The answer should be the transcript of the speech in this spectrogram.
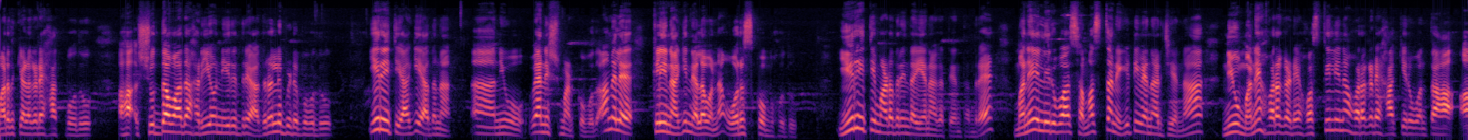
ಮರದ ಕೆಳಗಡೆ ಹಾಕ್ಬೋದು ಶುದ್ಧವಾದ ಹರಿಯೋ ನೀರಿದ್ರೆ ಅದರಲ್ಲೇ ಬಿಡಬಹುದು. ಈ ರೀತಿಯಾಗಿ ಅದನ್ನು ನೀವು ವ್ಯಾನಿಷ್ ಮಾಡ್ಕೋಬೋದು. ಆಮೇಲೆ ಕ್ಲೀನಾಗಿ ನೆಲವನ್ನು ಒರೆಸ್ಕೋಬಹುದು. ಈ ರೀತಿ ಮಾಡೋದ್ರಿಂದ ಏನಾಗುತ್ತೆ ಅಂತಂದರೆ ಮನೆಯಲ್ಲಿರುವ ಸಮಸ್ತ ನೆಗೆಟಿವ್ ಎನರ್ಜಿಯನ್ನು ನೀವು ಮನೆ ಹೊರಗಡೆ, ಹೊಸ್ತಿಲಿನ ಹೊರಗಡೆ ಹಾಕಿರುವಂತಹ ಆ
